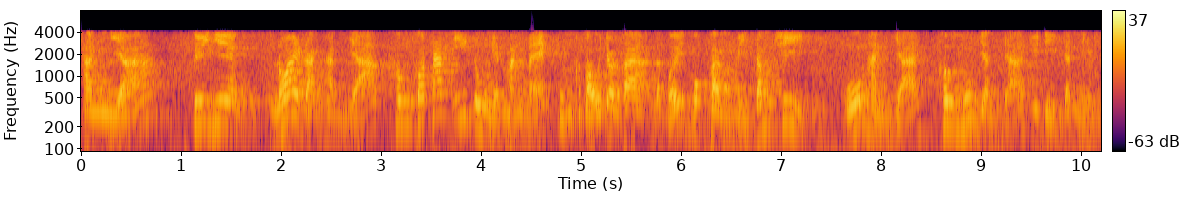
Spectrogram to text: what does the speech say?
Hành giả, tuy nhiên, nói rằng hành giả không có tác ý tu niệm mạnh mẽ, cũng có tội cho người ta là bởi một phần vì tâm si, muốn hành giả không muốn dành giả duy trì chánh niệm,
